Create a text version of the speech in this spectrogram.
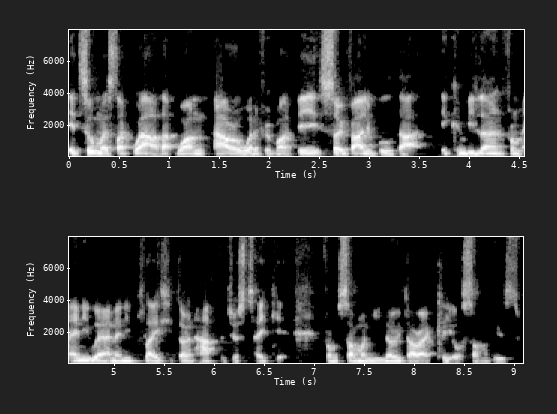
it's almost like wow that one hour or whatever it might be is so valuable that it can be learned from anywhere and any place you don't have to just take it from someone you know directly or someone who's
